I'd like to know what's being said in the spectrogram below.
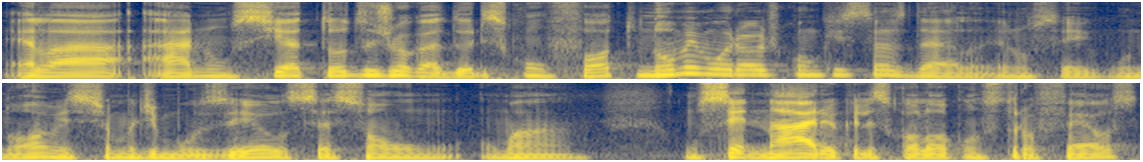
ela anuncia todos os jogadores com foto no memorial de conquistas dela. Eu não sei o nome, se chama de museu, se é só um, uma, um cenário que eles colocam os troféus,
